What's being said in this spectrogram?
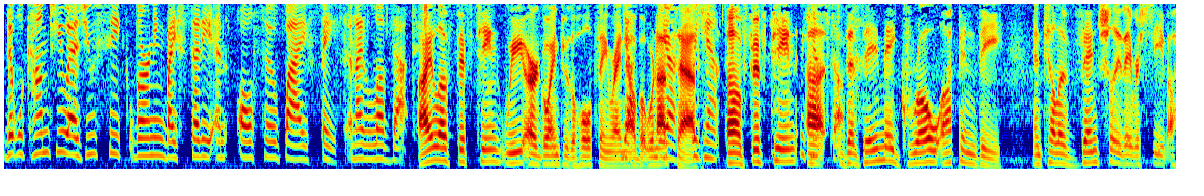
that will come to you as you seek learning by study and also by faith. And I love that. I love 15. We are going through the whole thing right yeah, now, but we're not we sad. We can't. Uh, 15, we can't uh, that they may grow up in thee until eventually they receive a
